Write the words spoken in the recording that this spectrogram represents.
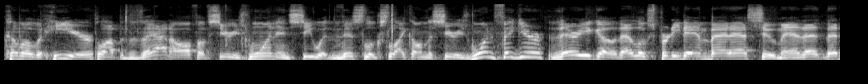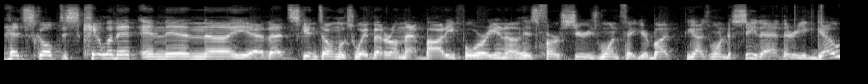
come over here, plop that off of Series 1 and see what this looks like on the Series 1 figure. There you go. That looks pretty damn badass too, man. That, that head sculpt is killing it, and then, uh, yeah, that skin tone looks way better on that body for, you know, his first Series 1 figure, but if you guys wanted to see that, there you go.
